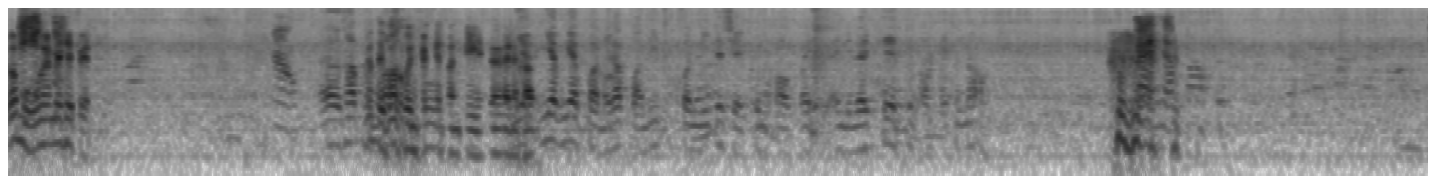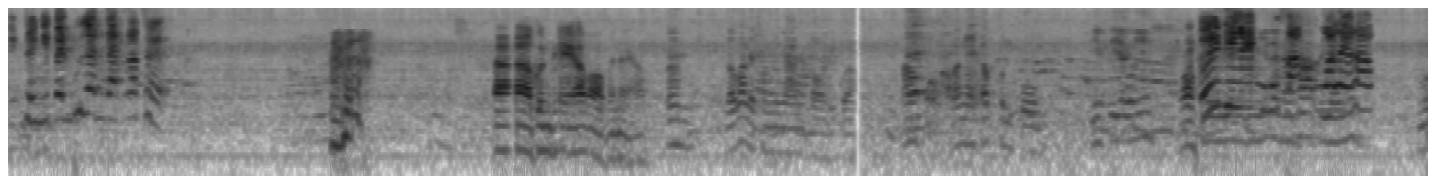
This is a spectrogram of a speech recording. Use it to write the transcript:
ก็หมูไงไม่ใช่เป็ดอ้าวเออครับรู้สึกว่าคุณจะเป็นพันปีด้วยนะครับ เงียบเงียบๆก่อนนะครับก่อนที่คนนี้จะเฉดคุณออกไปไอ้นี่เลยเทศคุณออกไปข้างนอกใช่ครับ ถึงจะเป็นเพื่อนกันก็เถอะ อ่าคุณเพครับออกไปหน่อยครับ เออแล้วว่าเราทำงานต่อดีกว่า เอ้าว่าไงครับคุณปูมนี่เตียงนี้เฮ้ยนี่ไงหมูสามตัวเลยครับ หมู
